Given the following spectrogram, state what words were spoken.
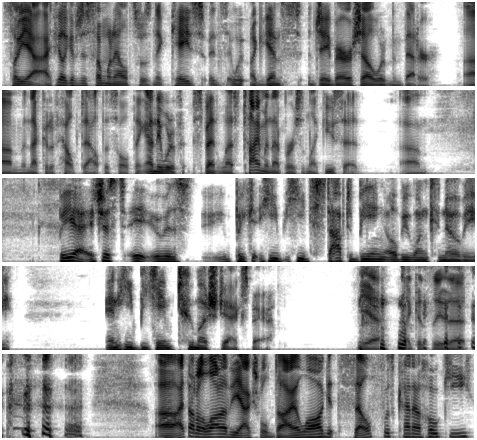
so yeah, I feel like if just someone else was Nick Cage against Jay Baruchel would have been better, um, and that could have helped out this whole thing, and they would have spent less time on that person, like you said. Um, But yeah, it just it, it was because he he stopped being Obi Wan Kenobi, and he became too much Jack Sparrow. Yeah, I can see that. uh, I thought a lot of the actual dialogue itself was kind of hokey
